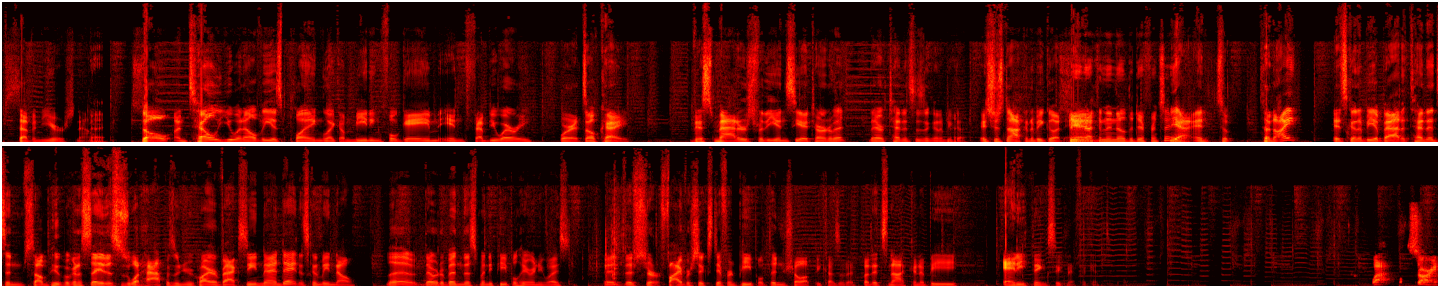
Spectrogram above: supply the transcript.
seven years now. Right. So until UNLV is playing like a meaningful game in February, where it's okay, this matters for the NCAA tournament, their attendance isn't going to be good. It's just not going to be good. So you're not going to know the difference anyway. yeah, and to, tonight it's going to be a bad attendance, and some people are going to say this is what happens when you require a vaccine mandate. And it's going to be no. There, there would have been this many people here anyways. Uh, There's sure five or six different people didn't show up because of it, but it's not going to be anything significant. Wow. Sorry.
